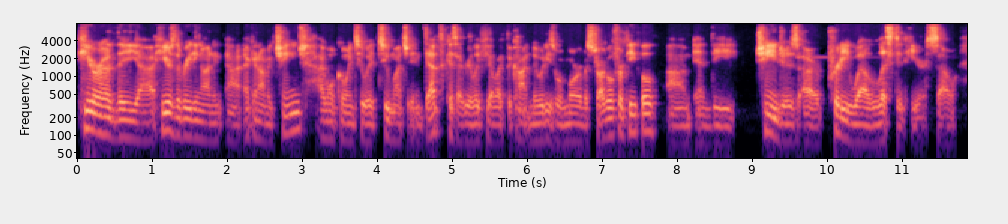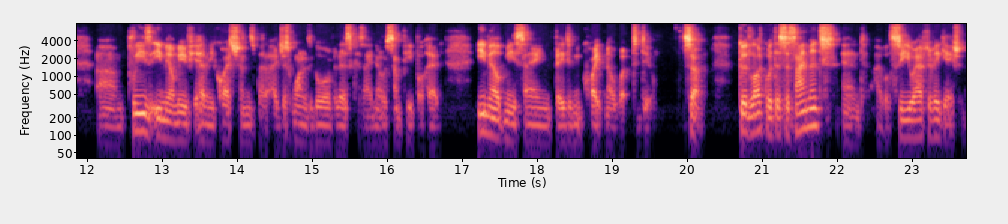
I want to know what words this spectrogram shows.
here are the uh, here's the reading on uh, economic change. I won't go into it too much in depth because I really feel like the continuities were more of a struggle for people, um, and the changes are pretty well listed here. So um, please email me if you have any questions. But I just wanted to go over this because I know some people had emailed me saying they didn't quite know what to do. So good luck with this assignment, and I will see you after vacation.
